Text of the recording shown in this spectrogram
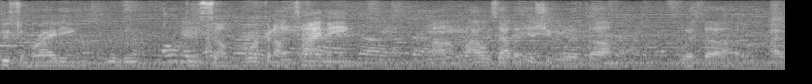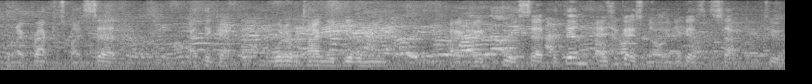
do some writing, do some working on timing. Um, I always have an issue with um, with uh, I, when I practice my set. I think I, whatever time they've given me, I, I do a set. But then, as you guys know, and you guys have you too,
